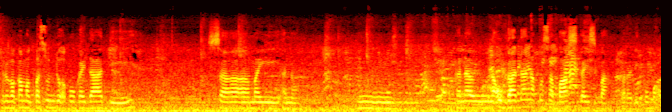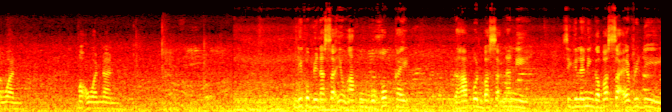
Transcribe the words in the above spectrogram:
Pero baka magpasundo ako kay daddy sa may ano yung kanang nauganan ako sa bus guys ba? Para di ko mauwan. Mauwanan. Hindi ko binasa yung akong buhok kay gahapon basa na ni. Sige lang ning gabasa everyday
